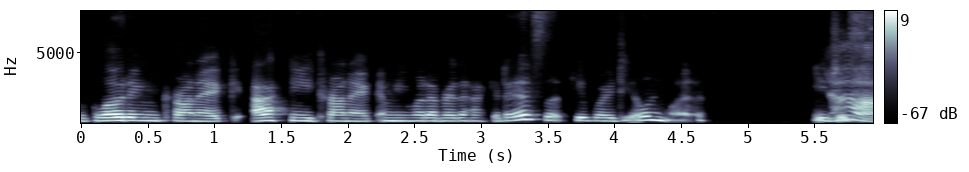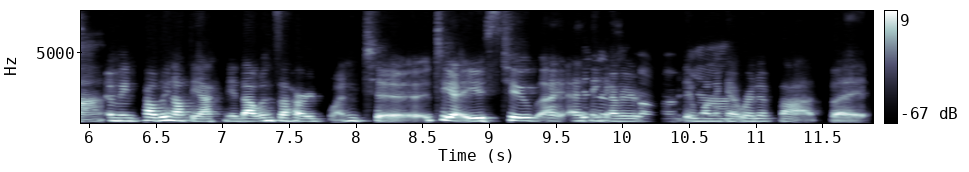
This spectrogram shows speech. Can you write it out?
bloating, chronic acne, chronic, I mean, whatever the heck it is that people are dealing with. You yeah. just, I mean, probably not the acne. That one's a hard one to to get used to. I, I think every they yeah. want to get rid of that, but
